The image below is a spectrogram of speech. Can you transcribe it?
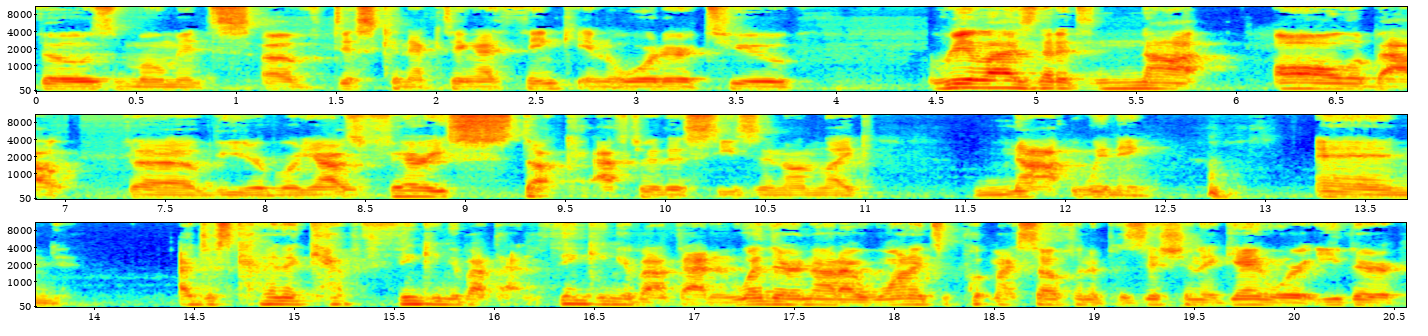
those moments of disconnecting. I think in order to realize that it's not all about the leaderboard. You know, I was very stuck after this season on like not winning. And I just kind of kept thinking about that and thinking about that and whether or not I wanted to put myself in a position again where either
